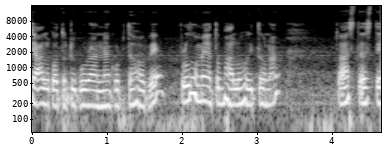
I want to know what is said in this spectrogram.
চাল কতটুকু রান্না করতে হবে। প্রথমে এত ভালো হইতো না। তো আস্তে আস্তে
